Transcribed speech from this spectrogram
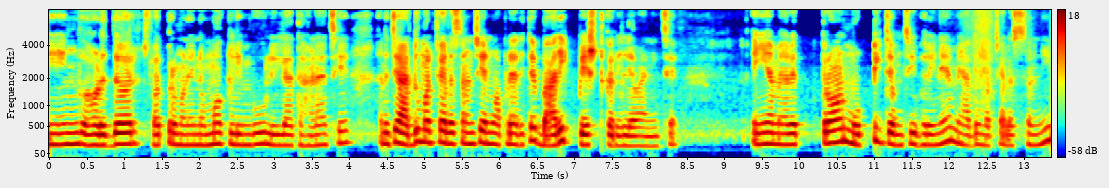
હિંગ, હળદર, સ્વાદ પ્રમાણે નમક, લીંબુ, લીલા ધાણા છે. અને જે આદુ, મરચાં, લસણ છે, એનું આપણે આ રીતે બારીક પેસ્ટ કરી લેવાની છે. અહીંયા મારે ત્રણ મોટી ચમચી ભરીને મેં આદુ મરચાં લસણની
